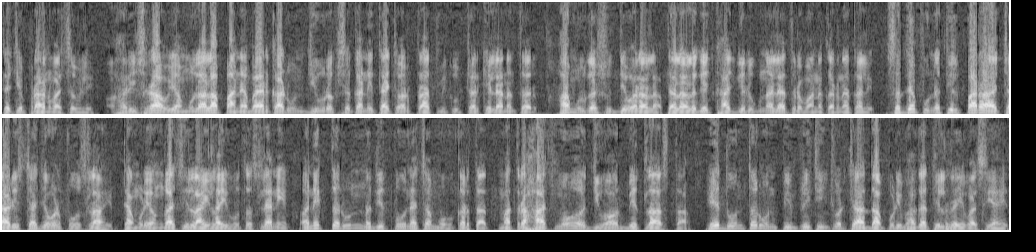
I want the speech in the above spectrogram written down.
त्याचे प्राण वाचवले. हरीश राव या मुलाला पाण्याबाहेर काढून जीवरक्षकांनी त्याच्यावर प्राथमिक उपचार केल्यानंतर हा मुलगा शुद्धीवर आला. त्याला लगेच खाजगी रुग्णालयात रवाना करण्यात आले. सध्या पुण्यातील पारा चाळीसच्या जवळ पोहोचला आहे. त्यामुळे अंगाची लाईलाई होत असल्याने अनेक तरुण नदीत पोहण्याचा मोह करतात. मात्र हाच मोह जीवावर बेतला असता. हे दोन तरुण पिंपरी चिंचवडच्या दापोडी भागातील रहिवासी आहेत.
